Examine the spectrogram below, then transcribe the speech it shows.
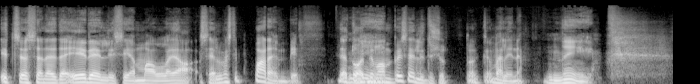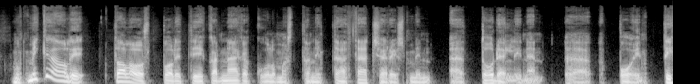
itse asiassa näitä edellisiä malleja selvästi parempi ja toimivampi niin. selitysväline. Niin. Mutta mikä oli talouspolitiikan näkökulmasta niin tämä Thatcherismin todellinen pointti.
